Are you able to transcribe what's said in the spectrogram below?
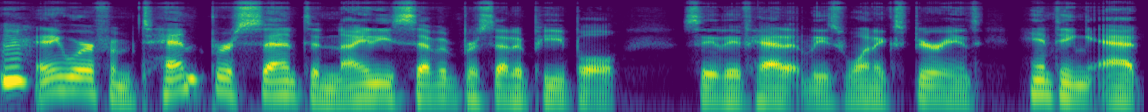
Mm. anywhere from 10% to 97% of people say they've had at least one experience hinting at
